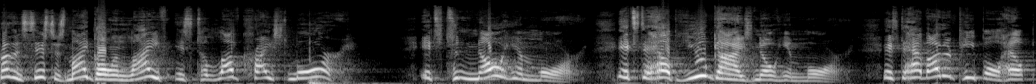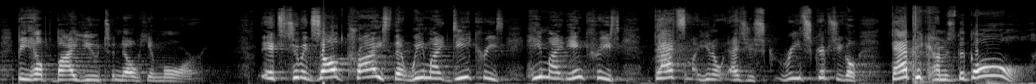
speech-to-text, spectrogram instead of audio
Brothers and sisters, my goal in life is to love Christ more. It's to know Him more. It's to help you guys know Him more. It's to have other people help be helped by you to know Him more. It's to exalt Christ that we might decrease, He might increase. That's my, you know, as you read Scripture, you go, that becomes the goal.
